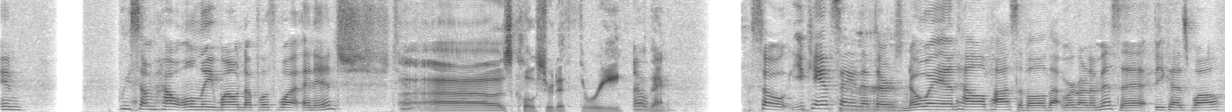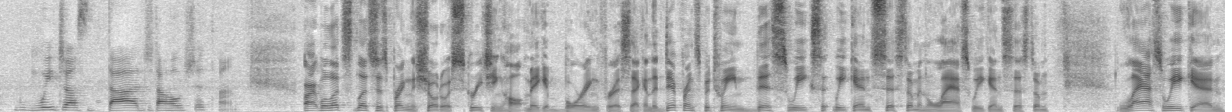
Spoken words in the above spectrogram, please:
And we somehow only wound up with what an inch? Uh, it was closer to three. Okay. So you can't say that there's no way in hell possible that we're gonna miss it because well, we just dodged a whole shit ton. All right, well let's let's just bring the show to a screeching halt, make it boring for a second. The difference between this week's weekend system and last weekend system. Last weekend,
